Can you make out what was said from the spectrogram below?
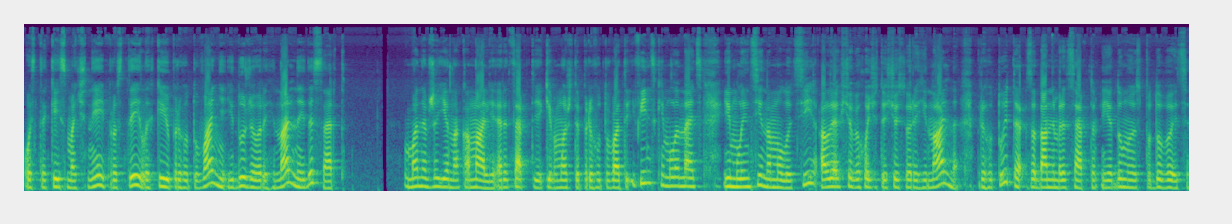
ось такий смачний, простий, легкий у приготуванні і дуже оригінальний десерт. У мене вже є на каналі рецепти, які ви можете приготувати і фінський млинець, і млинці на молоці. Але якщо ви хочете щось оригінальне, приготуйте за даним рецептом, і я думаю, сподобається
